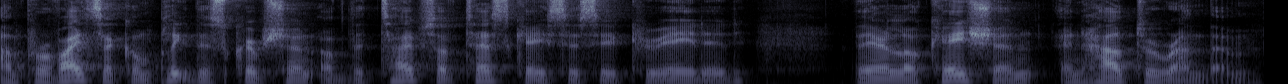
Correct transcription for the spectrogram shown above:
and provides a complete description of the types of test cases it created, their location, and how to run them.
